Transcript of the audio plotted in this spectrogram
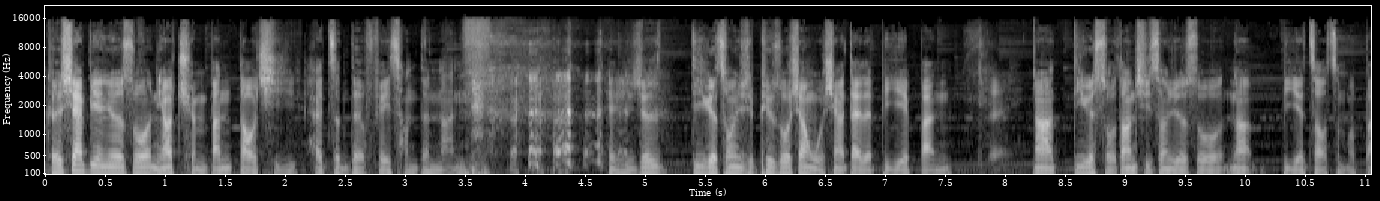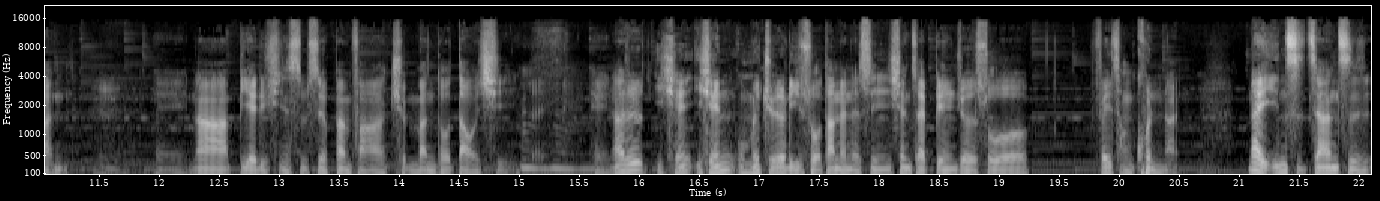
可是现在变成就是说，你要全班到齐，还真的非常的难。也就是第一个冲击，譬如说像我现在带的毕业班，对，那第一个首当其冲就是说，那毕业照怎么办？嗯。那毕业旅行是不是有办法全班都到齐？对，哎，那就以前以前我们觉得理所当然的事情，现在变成就是说非常困难。那也因此这样子，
